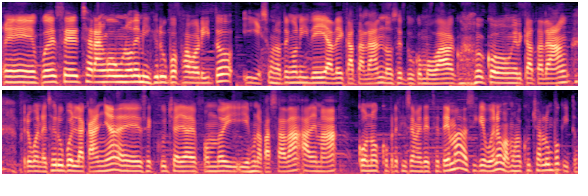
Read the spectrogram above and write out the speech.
¿eh? Puede ser Charango uno de mis grupos favoritos y eso no tengo ni idea de catalán, no sé tú cómo va con, el catalán, pero bueno, este grupo es La Caña, eh, se escucha ya de fondo y, es una pasada. Además, conozco precisamente este tema, así que bueno, vamos a escucharlo un poquito.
